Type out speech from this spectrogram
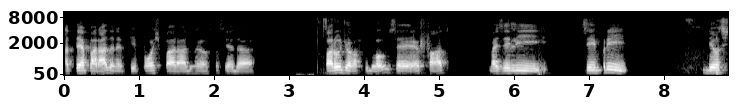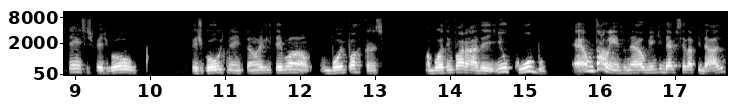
até a parada, né? Porque pós-parada o Real Sociedade parou de jogar futebol, isso é, é, fato, mas ele sempre deu assistências, fez gol, fez gols, né? Então ele teve uma, uma boa importância, uma boa temporada. E o Cubo é um talento, né? Alguém que deve ser lapidado.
